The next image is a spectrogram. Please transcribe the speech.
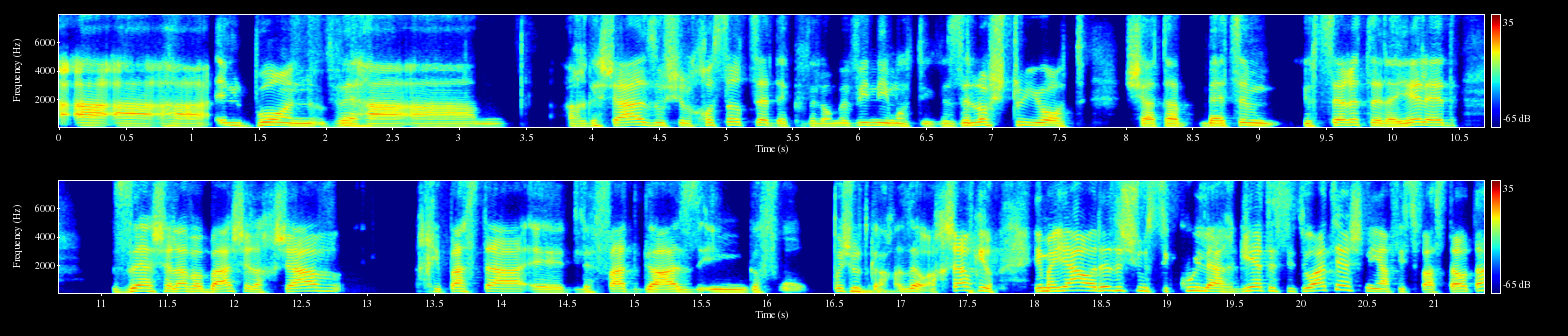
העלבון וההרגשה הזו של חוסר צדק ולא מבינים אותי, וזה לא שטויות שאתה בעצם יוצר את הילד, זה השלב הבא של עכשיו, חיפשת אה, דלפת גז עם גפרור. פשוט ככה, זהו. עכשיו כאילו, אם היה עוד איזשהו סיכוי להרגיע את הסיטואציה, השנייה פספסת אותה,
